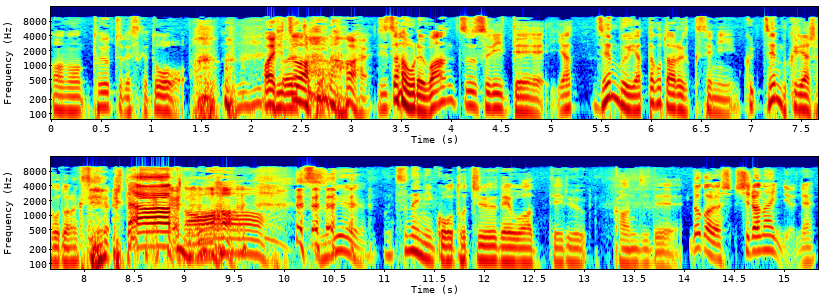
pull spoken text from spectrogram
あの、トヨッツですけど、はい実は、はい。実は俺、 one、two、three って、や、全部やったことあるくせに、く全部クリアしたことなくて、きたーああ。すげえ。常にこう途中で終わってる感じで、だから知らないんだよね。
